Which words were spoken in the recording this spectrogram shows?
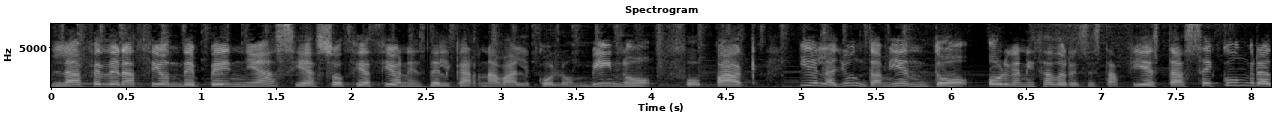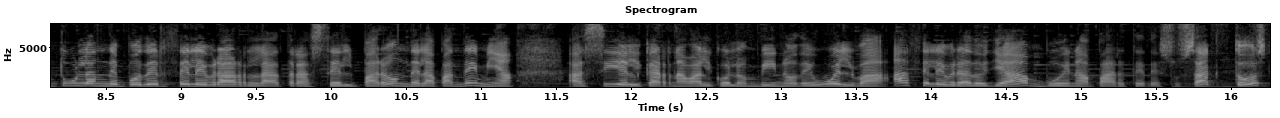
La Federación de Peñas y Asociaciones del Carnaval Colombino, FOPAC, y el ayuntamiento, organizadores de esta fiesta, se congratulan de poder celebrarla tras el parón de la pandemia. Así, el Carnaval Colombino de Huelva ha celebrado ya buena parte de sus actos,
